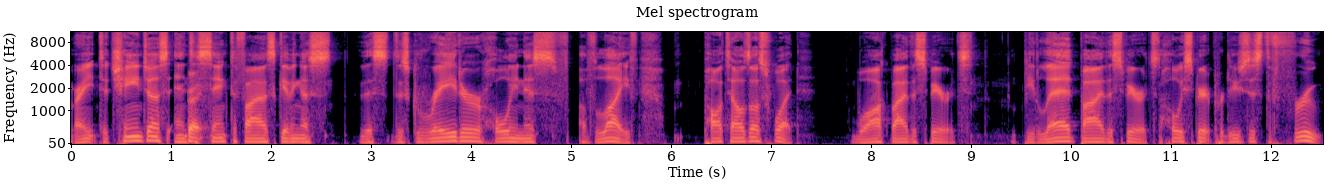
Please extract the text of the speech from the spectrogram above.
right? To change us and Right. to sanctify us, giving us this this greater holiness of life. Paul tells us what? Walk by the spirits. Be led by the spirits. The Holy Spirit produces the fruit,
